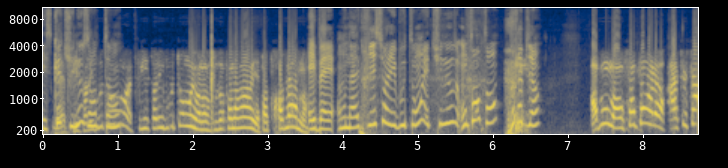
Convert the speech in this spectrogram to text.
Est-ce que Mais tu nous sur les entends boutons, Appuyez sur les boutons et on vous entendra, il n'y a pas de problème. Eh ben, on a appuyé sur les boutons et tu nous, on t'entend. Très bien. Ah bon, bah on s'entend alors. Ah c'est ça,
